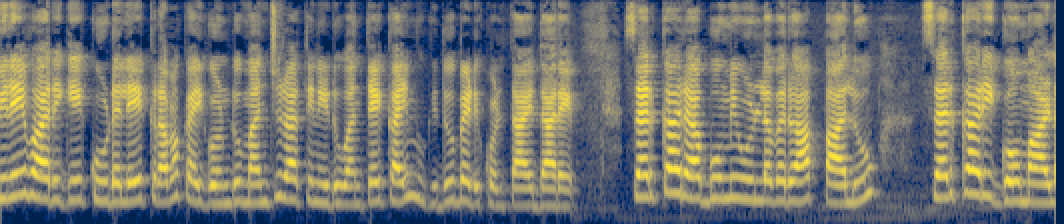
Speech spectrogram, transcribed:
ವಿಲೇವಾರಿಗೆ ಕೂಡಲೇ ಕ್ರಮ ಕೈಗೊಂಡು ಮಂಜೂರಾತಿ ನೀಡುವಂತೆ ಕೈಮುಗಿದು ಬೇಡಿಕೊಳ್ತಾ ಇದ್ದಾರೆ. ಸರ್ಕಾರ ಭೂಮಿ ಉಳ್ಳವರ ಪಾಲು ಸರ್ಕಾರಿ ಗೋಮಾಳ,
